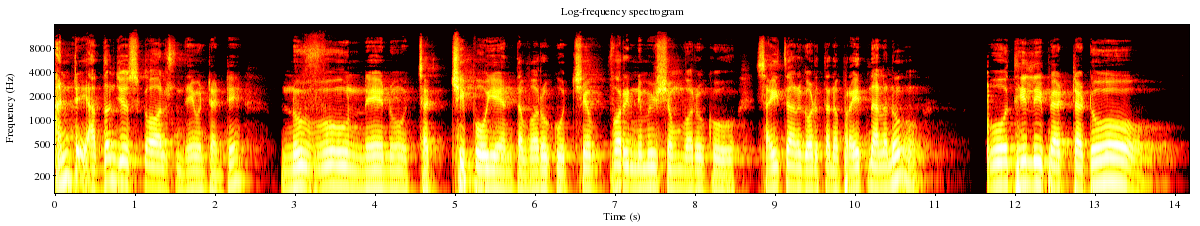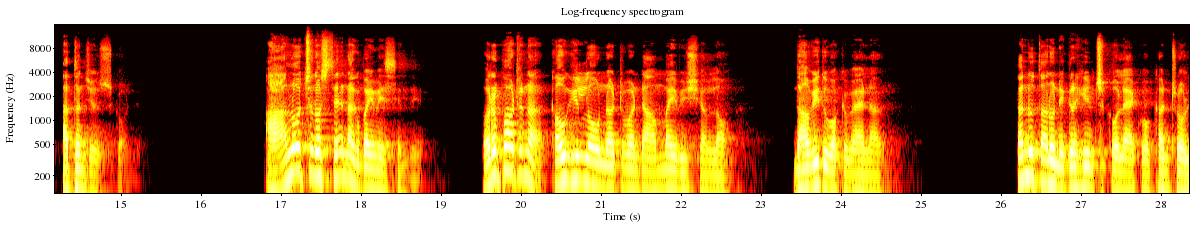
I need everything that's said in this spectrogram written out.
అంటే అర్థం చేసుకోవాల్సింది ఏమిటంటే నువ్వు నేను చచ్చిపోయేంత వరకు చివరి నిమిషం వరకు సైతానుగడు తన ప్రయత్నాలను వదిలిపెట్టడు. అర్థం చేసుకోండి. ఆలోచన వస్తే నాకు భయం వేసింది. పొరపాటున కౌగిల్లో ఉన్నటువంటి ఆ అమ్మాయి విషయంలో దావీదు ఒకవేళ తను తాను నిగ్రహించుకోలేకో కంట్రోల్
